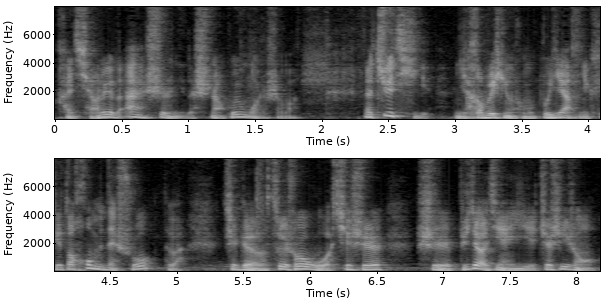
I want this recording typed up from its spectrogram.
很强烈的暗示你的市场规模是什么。那具体你和微信有什么不一样，你可以到后面再说，对吧？这个所以说我其实是比较建议，这是一种。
